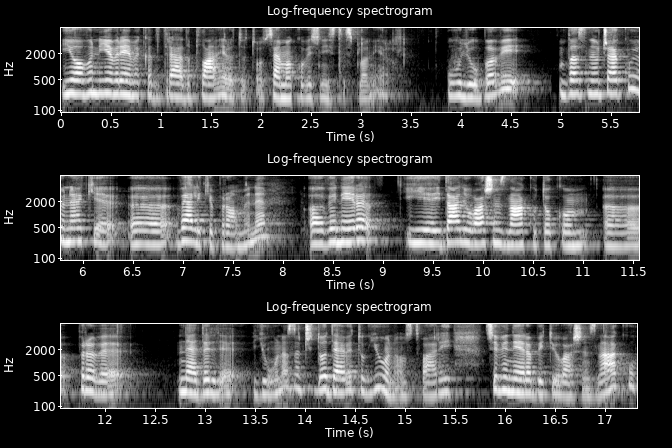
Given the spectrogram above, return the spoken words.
I ovo nije vreme kada treba da planirate to, sve ako već niste isplanirali u ljubavi vas ne očekuju neke uh, velike promene. Uh, Venera je i dalje u vašem znaku tokom uh, prve nedelje juna, znači do 9. juna u stvari će Venera biti u vašem znaku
